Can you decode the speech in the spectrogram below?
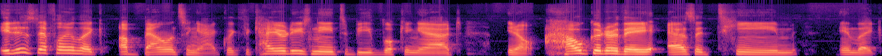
it is definitely like a balancing act. Like the Coyotes need to be looking at, you know, how good are they as a team and like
